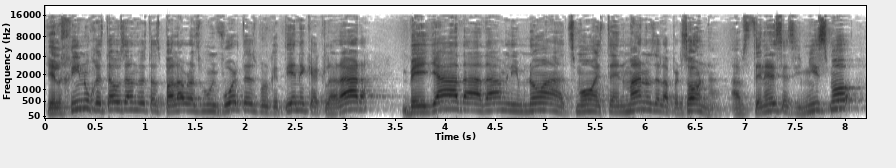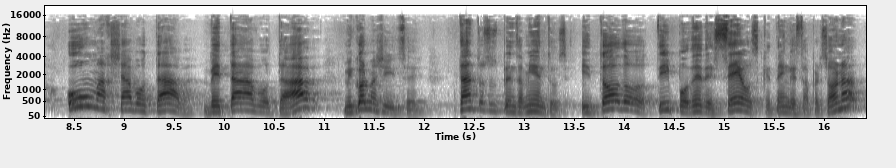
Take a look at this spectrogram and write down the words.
Y el Jinuj está usando estas palabras muy fuertes porque tiene que aclarar, Bellada Adam Limnoa Atzmo está en manos de la persona, abstenerse a sí mismo, Mikol tanto sus pensamientos y todo tipo de deseos que tenga esta persona,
